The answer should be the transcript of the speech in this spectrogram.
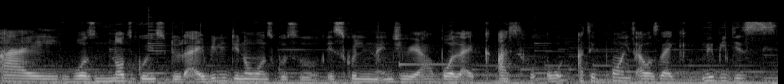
I was not going to do that. I really did not want to go to a school in Nigeria, but like as at a point, I was like, maybe this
